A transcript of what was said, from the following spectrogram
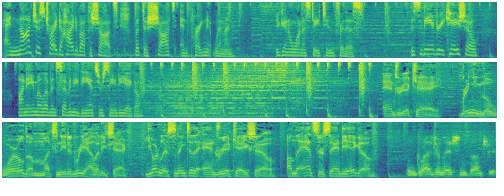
and not just tried to hide about the shots, but the shots and pregnant women. You're going to want to stay tuned for this. This is the Andrea Kaye Show on AM 1170, The Answer San Diego. Andrea Kaye, bringing the world a much needed reality check. You're listening to The Andrea Kaye Show on The Answer San Diego. Congratulations, Andrea,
